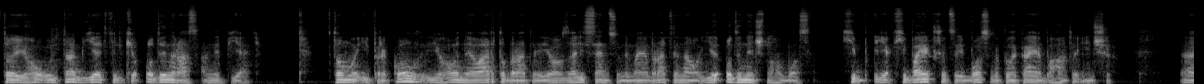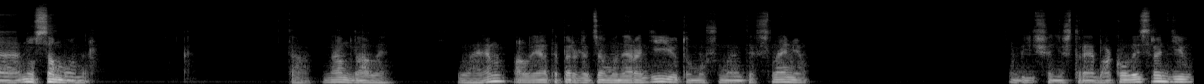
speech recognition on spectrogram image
то його ульта б'є тільки один раз, а не п'ять. В тому і прикол, його не варто брати, його взагалі сенсу немає брати на одиничного боса. Хіб, як, хіба якщо цей бос викликає багато інших. Е, ну, самонер. Так, нам дали шлем, але я тепер вже цьому не радію, тому що в мене тих шлемів більше, ніж треба. А колись радів.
